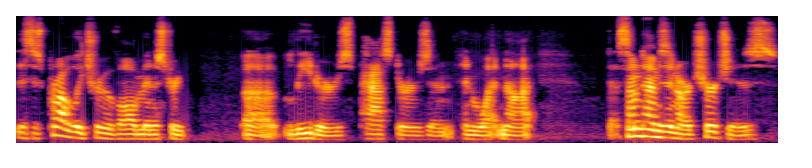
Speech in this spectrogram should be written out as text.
this is probably true of all ministry uh, leaders, pastors, and, and whatnot, that sometimes in our churches,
